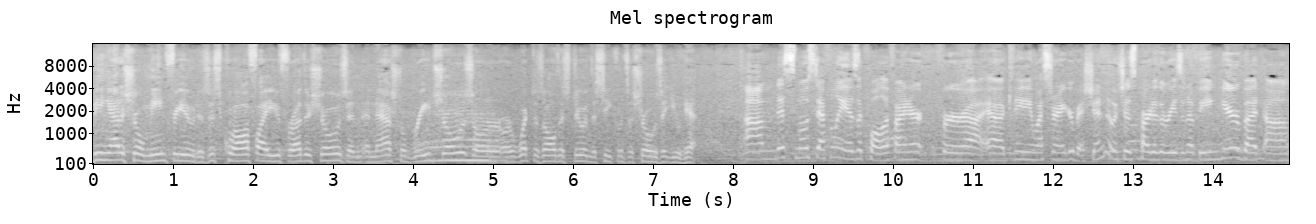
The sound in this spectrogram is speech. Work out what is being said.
being at a show mean for you? Does this qualify you for other shows and, and national breed shows, or, or what does all this do in the sequence of shows that you hit? Um, this most definitely is a qualifier for uh, uh, Canadian Western Agribition, which is part of the reason of being here. But um,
